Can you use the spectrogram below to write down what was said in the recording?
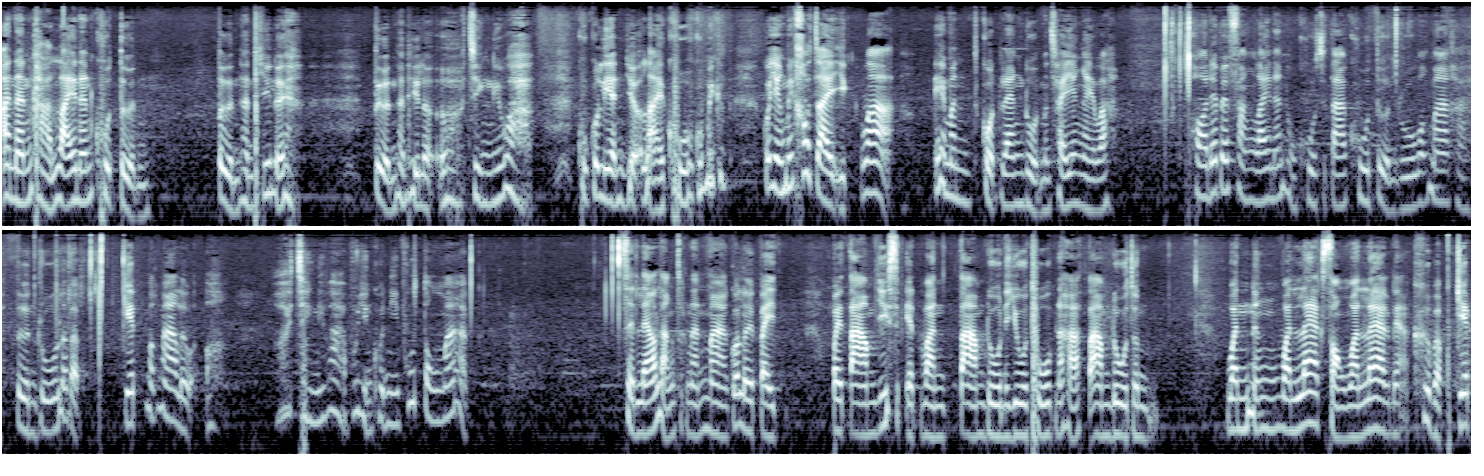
อันนั้นค่ะไลน์นั้นครูตื่น ตื่นทันทีเลย ตื่นทันทีเลย เออ จริงนี่ว่า ครูก็เรียนเยอะหลายครูกูไม่ก็ยังไม่เข้าใจอีกว่า เอ๊ะมันกดแรงดูดมันใช้ยังไงวะพอได้ไปฟังไลน์นั้นของครูสตาครูตื่นรู้มากๆค่ะ ตื่นรู้แล้วแบบเก็ตมากๆเลยว่าอ๋อเฮ้ยจริงนี่ว่าผู้หญิงคนนี้พูดตรงมาก เสร็จแล้วหลังจากนั้นมาก็เลยไปไปตาม 21 วันตามดูใน YouTube นะคะ ตามดูจนวันหนึ่งวันแรกสองวันแรกเนี่ยคือแบบเก็ต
